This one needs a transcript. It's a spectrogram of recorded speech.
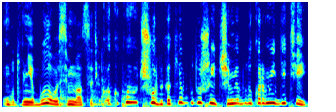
вот мне было 18. О какой учебе? Как я буду жить? Чем я буду кормить детей?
